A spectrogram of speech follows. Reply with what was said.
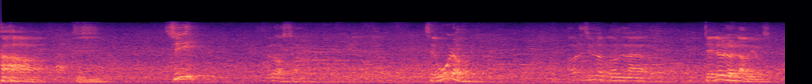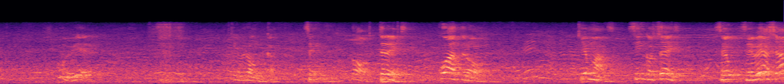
¿Sí? Grosa. ¿Seguro? Ahora sí uno con la... Te leo los labios. Muy bien. Qué bronca. 6, 2, 3, 4. ¿Quién más? 5, 6. ¿Se, ve allá?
